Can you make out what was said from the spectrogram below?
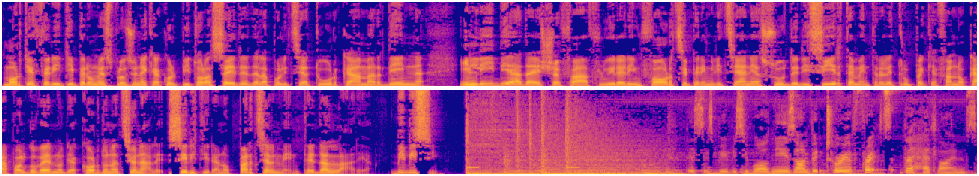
Morti e feriti per un'esplosione che ha colpito la sede della polizia turca a Mardin. In Libia Daesh fa fluire rinforzi per i miliziani a sud di Sirte, mentre le truppe che fanno capo al governo di accordo nazionale si ritirano parzialmente dall'area. BBC This is BBC World News. I'm Victoria Fritz. The headlines.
